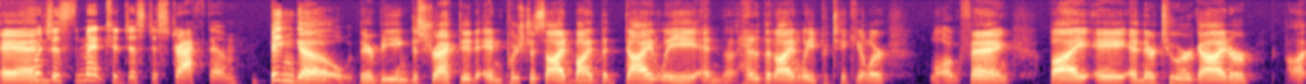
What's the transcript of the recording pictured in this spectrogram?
And Which is meant to just distract them. bingo, they're being distracted and pushed aside by the Dai Li and the head of the Dai Li, particular Long Feng, by a and their tour guide or uh,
